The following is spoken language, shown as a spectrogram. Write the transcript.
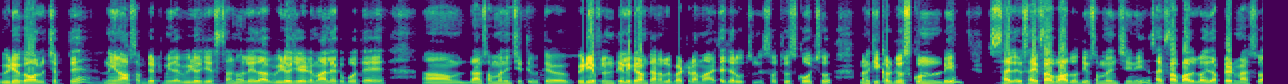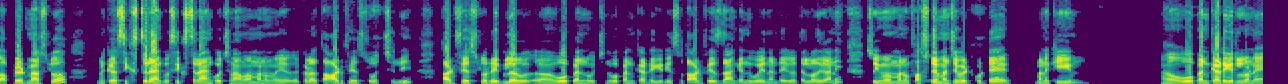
వీడియో కావాలో చెప్తే నేను ఆ సబ్జెక్ట్ మీద వీడియో చేస్తాను. లేదా వీడియో చేయడమా లేకపోతే దానికి సంబంధించి పీడిఎఫ్లను టెలిగ్రామ్ ఛానల్లో పెట్టడమా అయితే జరుగుతుంది. సో, చూసుకోవచ్చు. మనకి ఇక్కడ చూసుకోండి సై సైఫాబాద్ దీనికి సంబంధించింది. సైఫాబాద్‌లో ఇది అప్లైడ్ మ్యాథ్స్. అప్లైడ్ మ్యాథ్స్‌లో మనకి సిక్స్త్ ర్యాంక్, సిక్స్త్ ర్యాంక్ వచ్చినామా మనం ఇక్కడ థర్డ్ ఫేజ్‌లో వచ్చింది. థర్డ్ ఫేజ్‌లో రెగ్యులర్ ఓపెన్ వచ్చింది. Open category. So, third phase rank ఎందుకు పోయిందంటే ఇక తెలియదు కానీ సో, ఈమె మనం ఫస్టే మంచిగా పెట్టుకుంటే మనకి ఓపెన్ కేటగిరీలోనే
